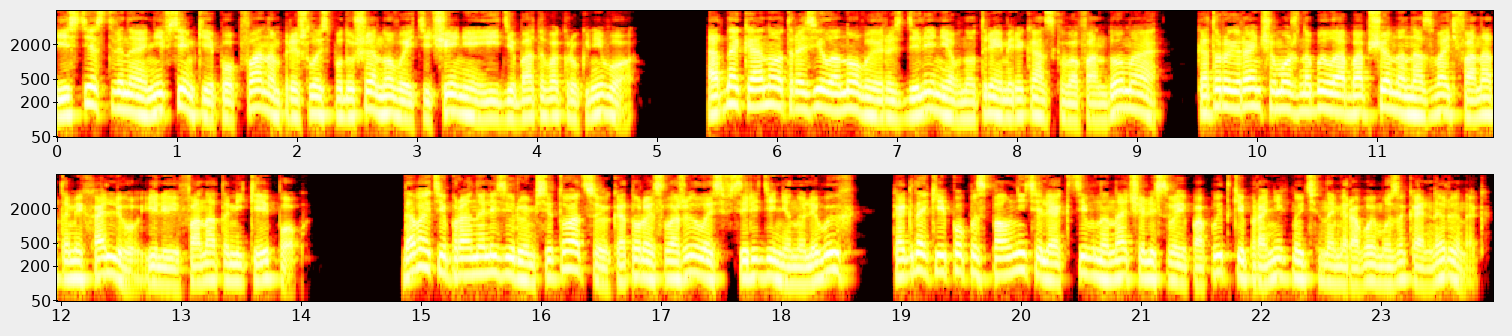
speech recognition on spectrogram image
Естественно, не всем кей-поп-фанам пришлось по душе новое течение и дебаты вокруг него. Однако оно отразило новые разделения внутри американского фандома, которые раньше можно было обобщенно назвать фанатами Халлю или фанатами кей-поп. Давайте проанализируем ситуацию, которая сложилась в середине нулевых, когда кей-поп-исполнители активно начали свои попытки проникнуть на мировой музыкальный рынок.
